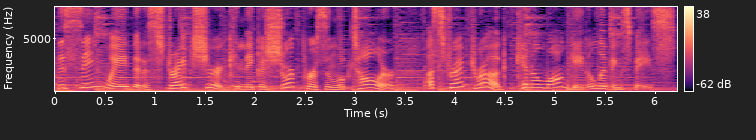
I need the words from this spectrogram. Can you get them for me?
The same way that a striped shirt can make a short person look taller, a striped rug can elongate a living space.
